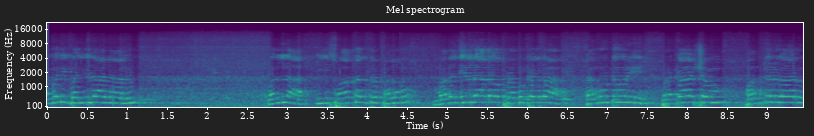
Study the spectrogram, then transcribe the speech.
ఎవరి బలిదానాలు వల్ల ఈ స్వాతంత్ర ఫలం? మన జిల్లాలో ప్రముఖంగా టంగుటూరి ప్రకాశం పంతులు గారు.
